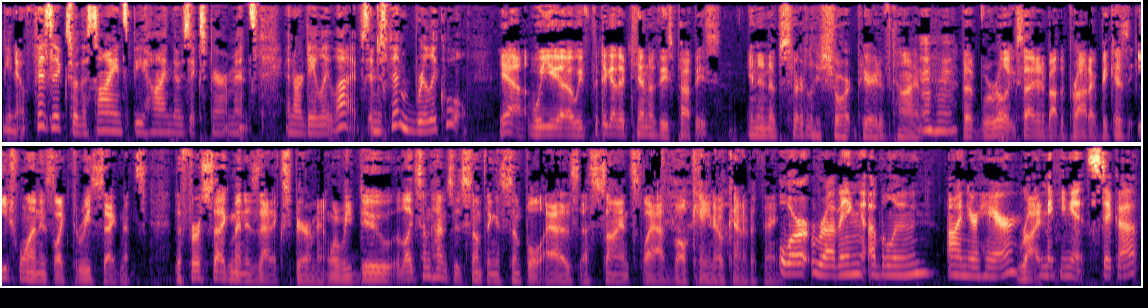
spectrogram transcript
you know, physics or the science behind those experiments in our daily lives. And it's been really cool. Yeah, we uh, we've put together ten of these puppies in an absurdly short period of time, Mm-hmm. but we're really excited about the product because each one is like three segments. The first segment is that experiment where we do like sometimes it's something as simple as a science lab volcano kind of a thing. Or rubbing a balloon on your hair Right. and making it stick up.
